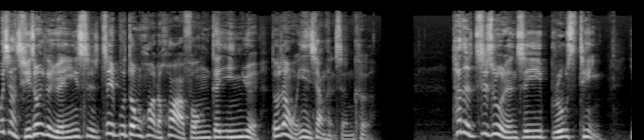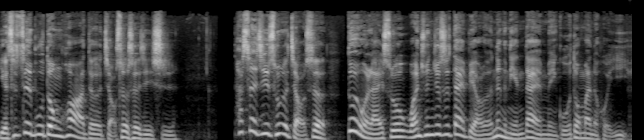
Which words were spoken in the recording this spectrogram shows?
我想其中一个原因是这部动画的画风跟音乐都让我印象很深刻。他的制作人之一 Bruce Timm 也是这部动画的角色设计师。他设计出的角色对我来说，完全就是代表了那个年代美国动漫的回忆。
